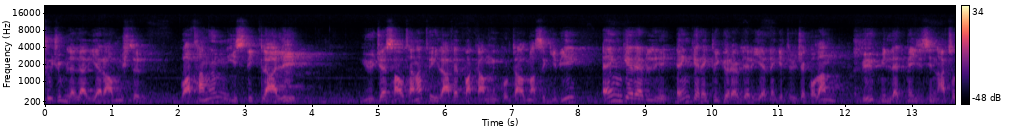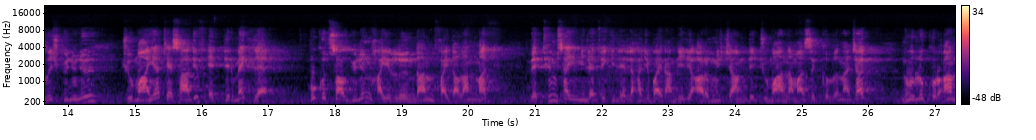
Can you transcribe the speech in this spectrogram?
şu cümleler yer almıştır. Vatanın istiklali, yüce saltanat ve hilafet makamının kurtarılması gibi en görevli, en gerekli görevleri yerine getirecek olan Büyük Millet Meclisi'nin açılış gününü Cuma'ya tesadüf ettirmekle bu kutsal günün hayırlığından faydalanmak ve tüm sayın milletvekilleriyle Hacı Bayram Veli Arınmış Camii'de Cuma namazı kılınacak, nurlu Kur'an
